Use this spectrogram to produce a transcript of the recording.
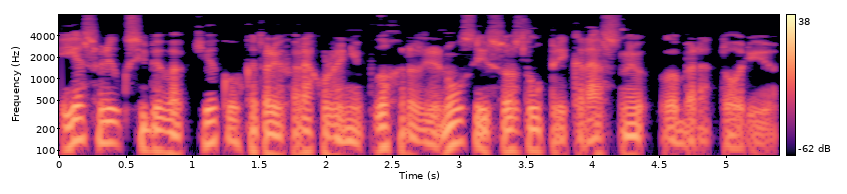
и я свалил к себе в аптеку, в которой Фарах уже неплохо развернулся и создал прекрасную лабораторию.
